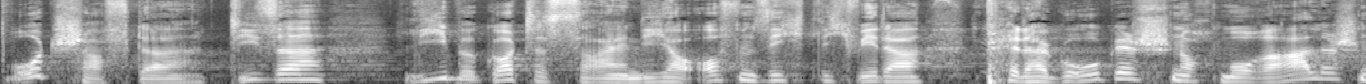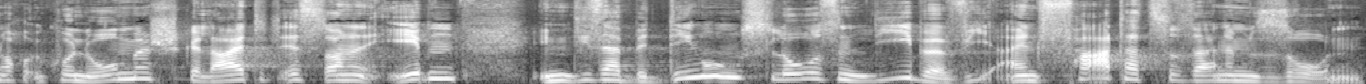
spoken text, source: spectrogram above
Botschafter dieser Liebe Gottes sein, die ja offensichtlich weder pädagogisch noch moralisch noch ökonomisch geleitet ist, sondern eben in dieser bedingungslosen Liebe, wie ein Vater zu seinem Sohn,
